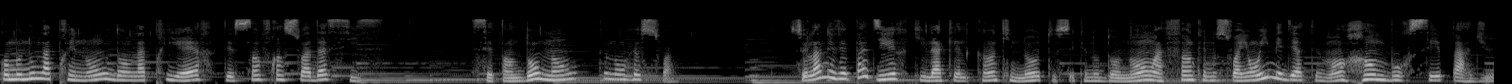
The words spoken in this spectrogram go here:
comme nous l'apprenons dans la prière de Saint François d'Assise. C'est en donnant que l'on reçoit. Cela ne veut pas dire qu'il y a quelqu'un qui note ce que nous donnons afin que nous soyons immédiatement remboursés par Dieu.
